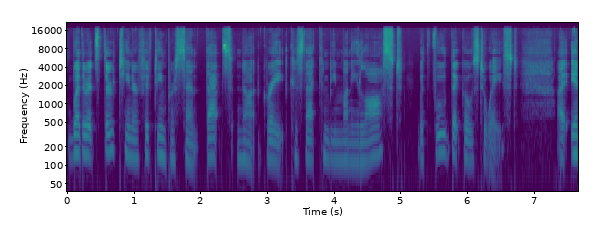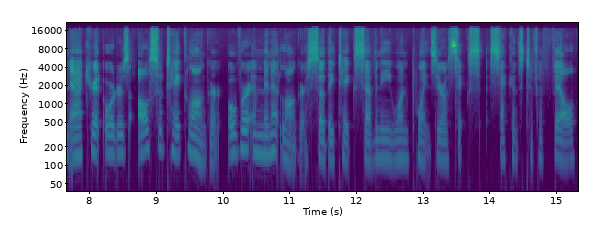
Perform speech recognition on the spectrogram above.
whether it's 13 or 15 percent, that's not great because that can be money lost with food that goes to waste. Uh, inaccurate orders also take longer, over a minute longer, so they take 71.06 seconds to fulfill,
